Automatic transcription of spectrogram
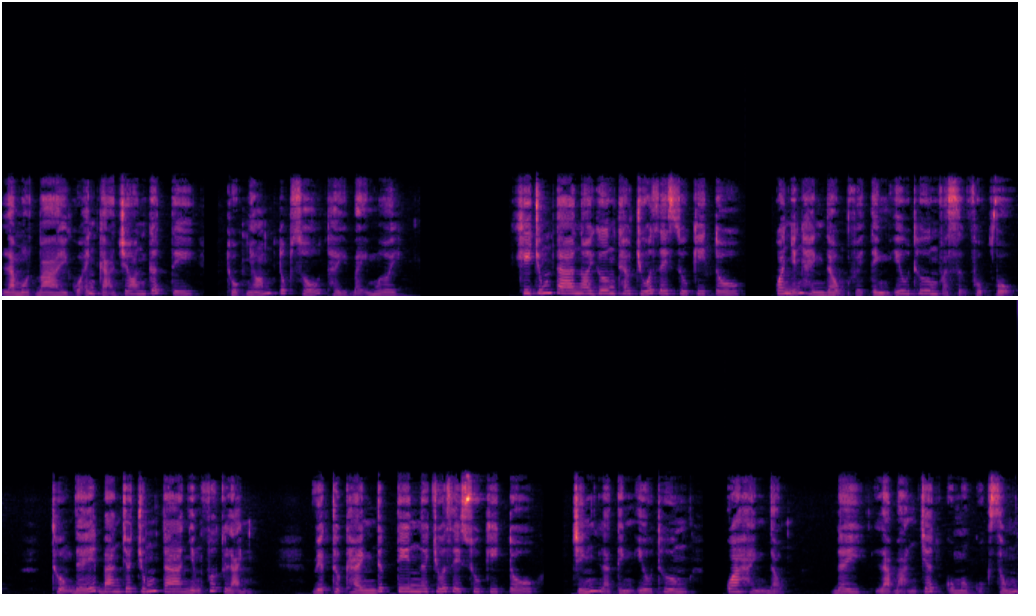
là một bài của anh cả John Getty thuộc nhóm túc số thầy 70. Khi chúng ta noi gương theo Chúa Giêsu Kitô qua những hành động về tình yêu thương và sự phục vụ, Thượng Đế ban cho chúng ta những phước lành. Việc thực hành đức tin nơi Chúa Giêsu Kitô chính là tình yêu thương qua hành động. Đây là bản chất của một cuộc sống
